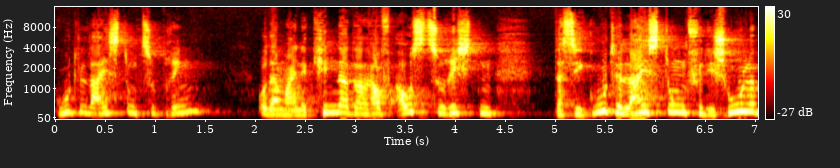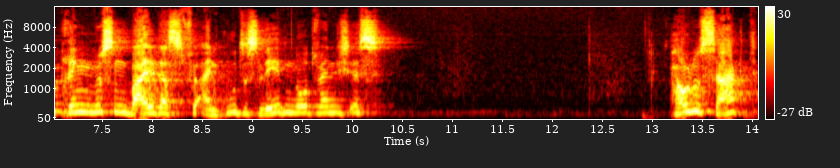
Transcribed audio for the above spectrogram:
gute Leistung zu bringen? Oder meine Kinder darauf auszurichten, dass sie gute Leistungen für die Schule bringen müssen, weil das für ein gutes Leben notwendig ist? Paulus sagt,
